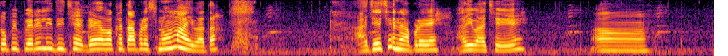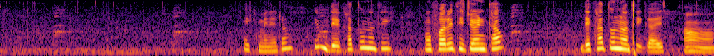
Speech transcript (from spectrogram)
ટોપી પહેરી લીધી છે. ગયા વખત આપણે સ્નોમાં આવ્યા હતા. આજે છે ને આપણે આવ્યા છે એક મિનિટ કેમ દેખાતું નથી? હું ફરીથી જોઈન થાવ? દેખાતું નથી ગાય હા.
